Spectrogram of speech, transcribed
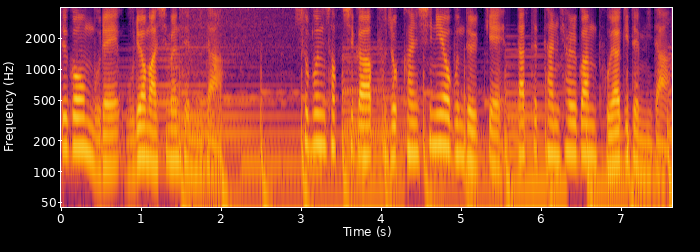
뜨거운 물에 우려 마시면 됩니다. 수분 섭취가 부족한 시니어분들께 따뜻한 혈관 보약이 됩니다.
